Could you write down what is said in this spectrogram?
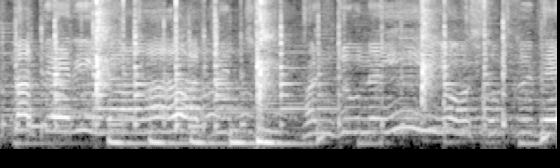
ਤਾਂ ਤੇਰੀ ਯਾਦ ਵਿੱਚ ਹੰਝੂ ਨਹੀਂ ਉਹ ਸੁੱਕਦੇ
